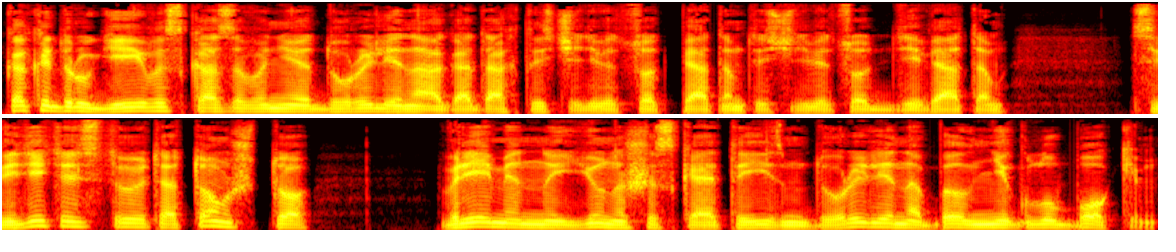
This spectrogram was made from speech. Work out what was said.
как и другие высказывания Дурылина о годах 1905-1909, свидетельствуют о том, что временный юношеский атеизм Дурылина был неглубоким.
